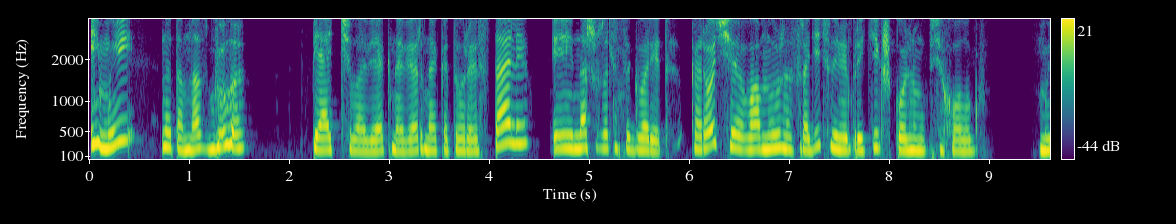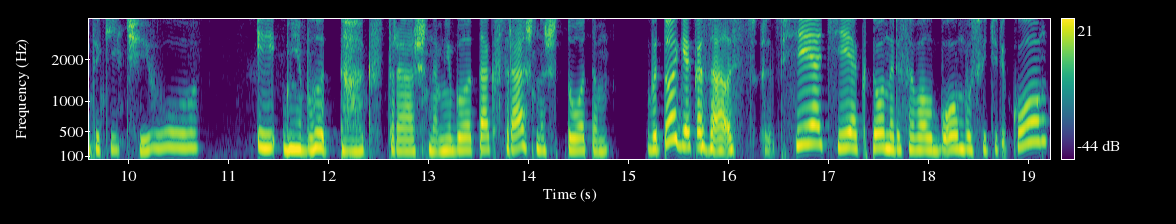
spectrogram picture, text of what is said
И мы, ну там нас было пять человек, наверное, которые встали. И наша учительница говорит, короче, вам нужно с родителями прийти к школьному психологу. Мы такие, чего? И мне было так страшно, мне было так страшно, что там. В итоге оказалось, все те, кто нарисовал бомбу с фитильком,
